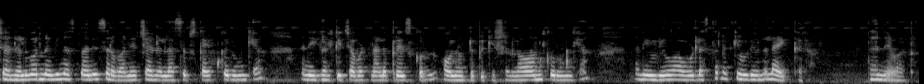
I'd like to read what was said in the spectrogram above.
चॅनलवर नवीन असणारे सर्वांनी चॅनलला सबस्क्राईब करून घ्या आणि घंटीच्या बटनाला प्रेस करून ऑल नोटिफिकेशनला ऑन करून घ्या. आणि व्हिडिओ आवडला तर नक्की व्हिडिओला लाईक करा. धन्यवाद.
